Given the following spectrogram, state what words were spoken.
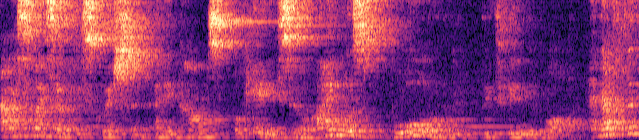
asked myself this question and it comes, okay, so I was born between the war. And after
